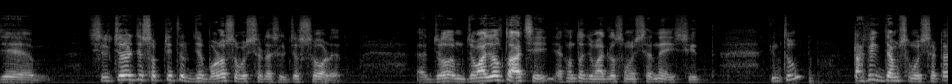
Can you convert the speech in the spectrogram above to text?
যে, শিলচরের যে সবচেয়ে যে বড় সমস্যাটা শিলচর শহরের জমাজল তো আছেই, এখন তো জমাজল সমস্যা নেই, শীত। কিন্তু ট্রাফিক জ্যাম সমস্যাটা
